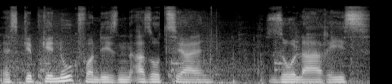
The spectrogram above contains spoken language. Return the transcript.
Es gibt genug von diesen asozialen Solaris.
